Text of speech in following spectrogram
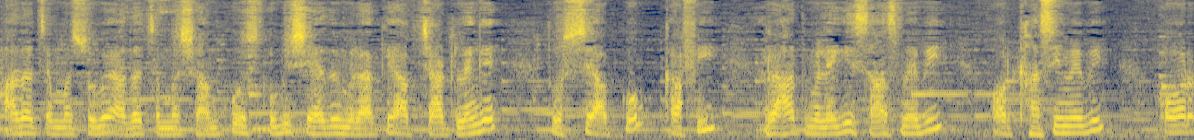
आधा चम्मच सुबह, आधा चम्मच शाम को इसको भी शहद में मिला के आप चाट लेंगे तो उससे आपको काफ़ी राहत मिलेगी सांस में भी और खांसी में भी। और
